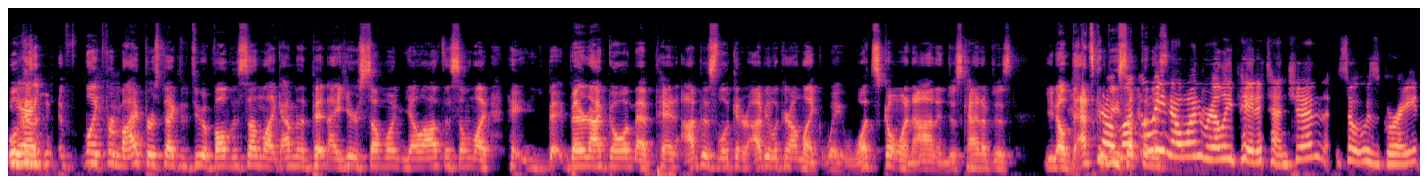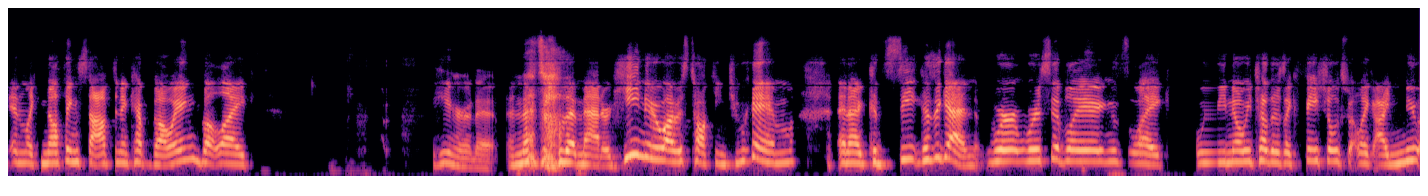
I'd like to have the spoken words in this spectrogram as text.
Well, Yeah, because like from my perspective too, if all of a sudden like I'm in the pit and I hear someone yell out to someone like, "Hey, better not go in that pit," I'm just looking. I'd be looking around like, "Wait, what's going on?" And just kind of just you know that's gonna no, be something. luckily no one really paid attention so it was great and like nothing stopped and it kept going but like he heard it and that's all that mattered he knew i was talking to him and i could see because again we're we're siblings like we know each other's like facial expression like i knew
